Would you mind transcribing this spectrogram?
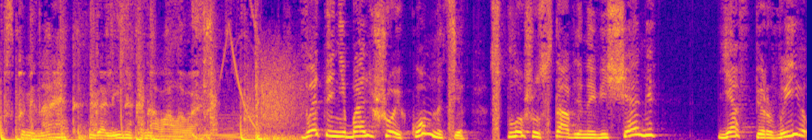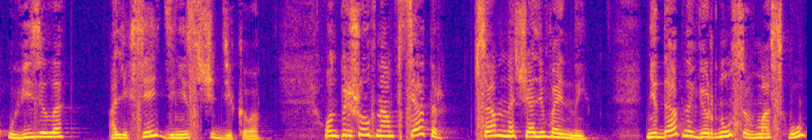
вспоминает Галина Коновалова. В этой небольшой комнате, сплошь уставленной вещами, я впервые увидела Алексея Денисовича Дикого. Он пришел к нам в театр в самом начале войны. Недавно вернулся в Москву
